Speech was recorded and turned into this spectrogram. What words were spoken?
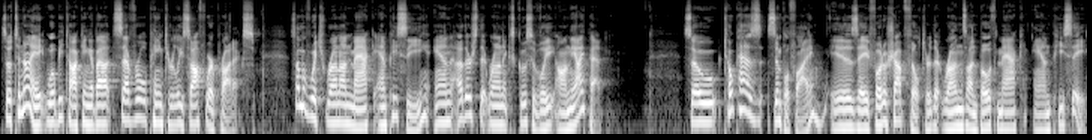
So tonight we'll be talking about several Painterly software products, some of which run on Mac and PC, and others that run exclusively on the iPad. So Topaz Simplify is a Photoshop filter that runs on both Mac and PC.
